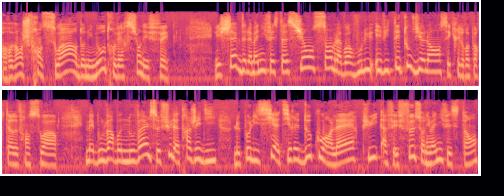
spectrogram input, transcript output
En revanche, François donne une autre version des faits. Les chefs de la manifestation semblent avoir voulu éviter toute violence, écrit le reporter de François. Mais boulevard Bonne Nouvelle, ce fut la tragédie. Le policier a tiré deux coups en l'air, puis a fait feu sur les manifestants.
